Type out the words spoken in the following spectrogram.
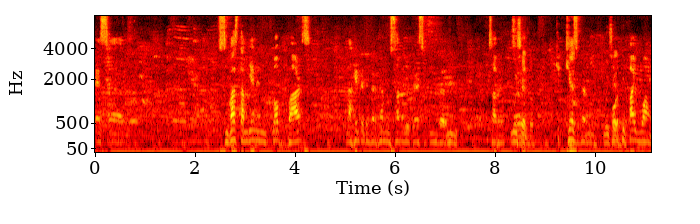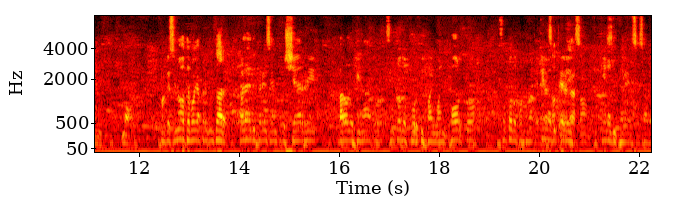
es eh, si vas también en top bars, la gente de verdad no sabe lo que es un vermouth, ¿sabe? Muy Sí. cierto. ¿Qué, qué es vermouth? Muy cierto. 45 wine. No. Porque si no te voy a preguntar cuál es la diferencia entre sherry, barolo chinato, son todos 45 wine porto, son todos 45 ¿Qué es la diferencia? razón. ¿Qué es la diferencia, ¿sabe?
